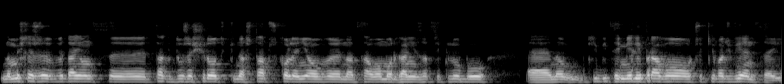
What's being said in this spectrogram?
No myślę, że wydając e, tak duże środki na sztab szkoleniowy, na całą organizację klubu, e, no, kibice mieli prawo oczekiwać więcej,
